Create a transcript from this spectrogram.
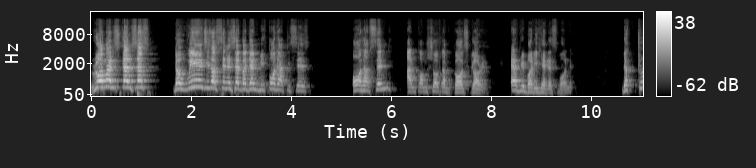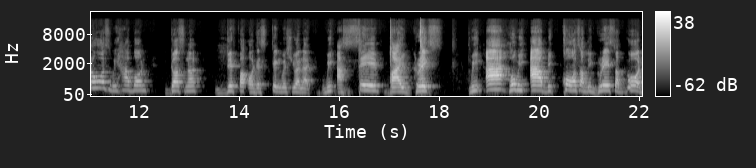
Romans tells us the wages of sin is death, but then before that, he says, all have sinned and come short of God's glory. Everybody here this morning. The clothes we have on does not differ or distinguish you and I. We are saved by grace. We are who we are because of the grace of God.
